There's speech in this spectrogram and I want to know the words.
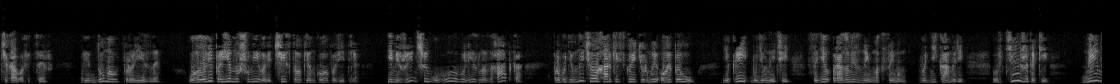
чекав офіцер. Він думав про різне. У голові приємно шуміло від чистого п'янкого повітря, і, між іншим, у голову лізла згадка про будівничого харківської тюрми ОГПУ, який будівничий сидів разом із ним, Максимом, в одній камері, в тій же таки ним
